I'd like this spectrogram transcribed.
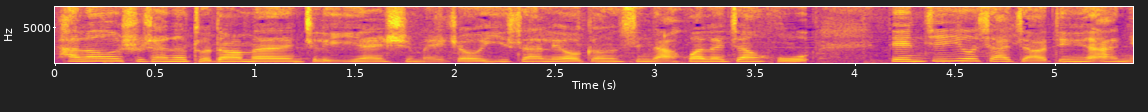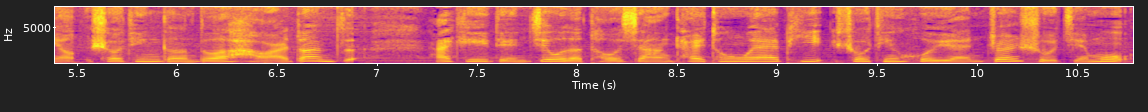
？Hello，蜀山的土豆们，这里依然是每周一、三、六更新的《欢乐江湖》。点击右下角订阅按钮，收听更多好玩段子，还可以点击我的头像开通 VIP，收听会员专属节目，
